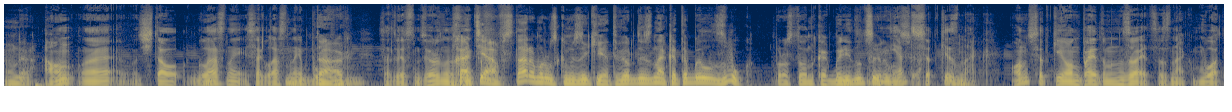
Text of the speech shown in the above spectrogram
Да. А он э, считал гласные и согласные буквы. Так. Соответственно, твердый Хотя знак... в старом русском языке твердый знак это был звук. Просто он как бы редуцировался. Нет, все-таки знак. Он все-таки, он поэтому называется знаком. Вот.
